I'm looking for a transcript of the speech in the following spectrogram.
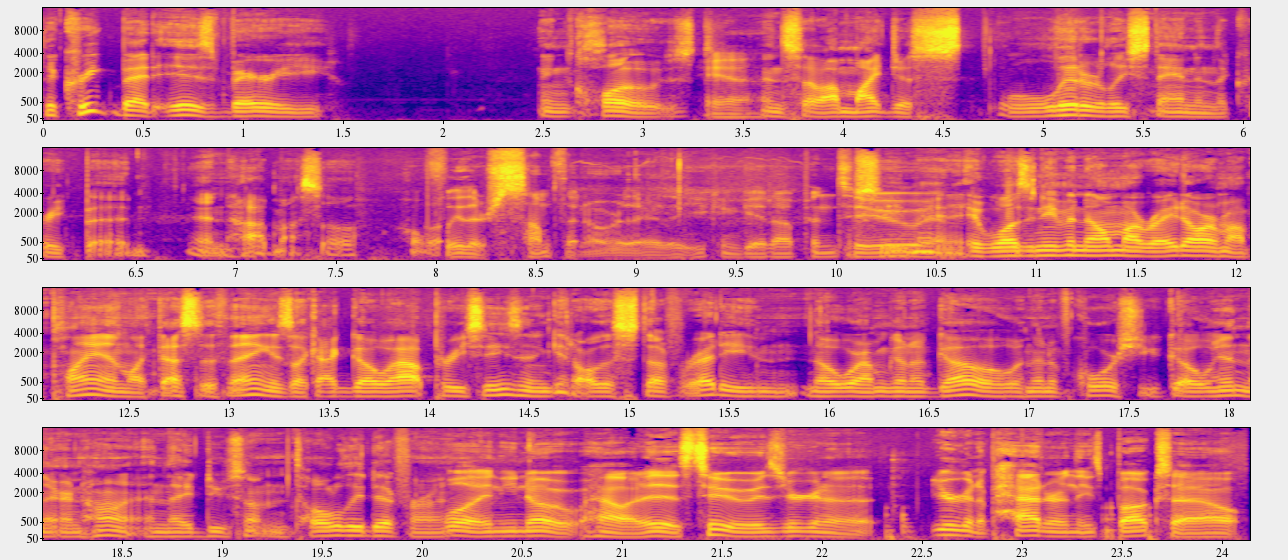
The creek bed is very enclosed, Yeah. and so I might just literally stand in the creek bed and hide myself. Hopefully, there's something over there that you can get up into. See, man, and- it wasn't even on my radar or my plan. Like that's the thing is like I go out preseason and get all this stuff ready and know where I'm gonna go, and then of course you go in there and hunt, and they do something totally different. Well, and you know how it is too. Is you're gonna you're gonna pattern these bucks out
